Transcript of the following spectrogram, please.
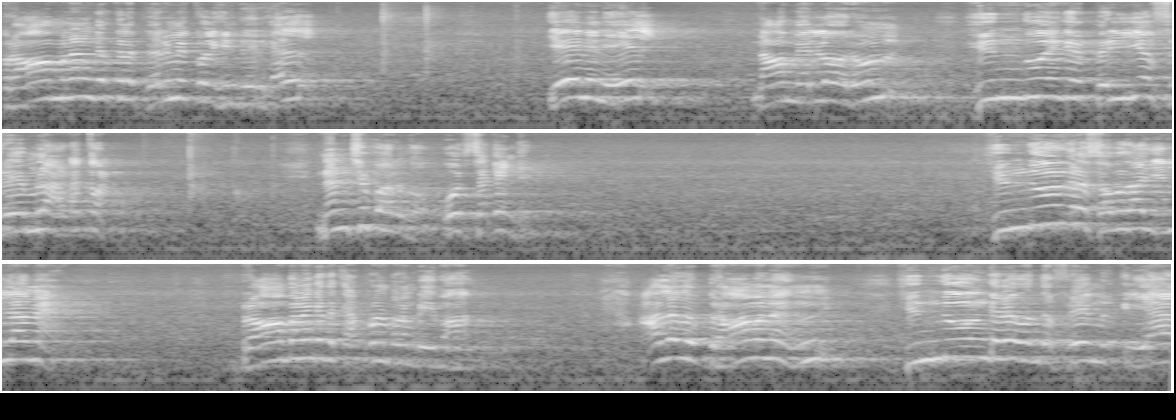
பிராமணங்கிறதுல பெருமை கொள்கின்றீர்கள். ஏனெனில் நாம் எல்லோரும் ஹிந்துங்கிற பெரிய ஃப்ரேம்ல அடக்கம். நினச்சி பாருங்க ஒரு செகண்ட் ஹிந்துங்கிற சமுதாயம் இல்லாமல் பிராமணங்கிறத கற்பனை பண்ண முடியுமா? அல்லது பிராமணன் ஹிந்துங்கிற அந்த ஃப்ரேம் இருக்கு இல்லையா?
